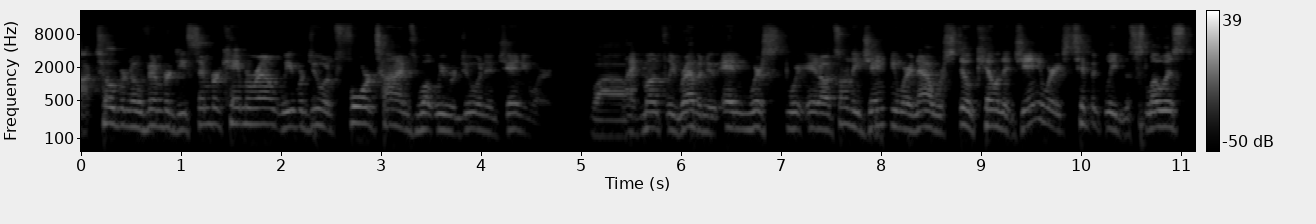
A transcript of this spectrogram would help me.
October, November, December came around, we were doing four times what we were doing in January. Wow. Like monthly revenue. And we're, we're, you know, it's only January now. We're still killing it. January is typically the slowest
